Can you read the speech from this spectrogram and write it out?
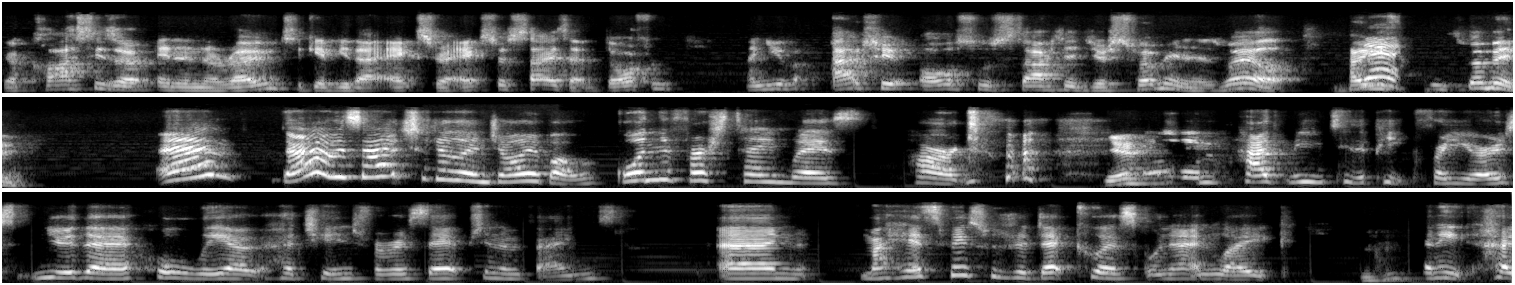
your classes are in and around to give you that extra exercise, that endorphin. And you've actually also started your swimming as well. How yeah. you swimming? Um, that was actually really enjoyable. Going the first time was hard. Yeah. um, had been to the peak for years, knew the whole layout had changed for reception and things. And my headspace was ridiculous going in, like Mm-hmm. And how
